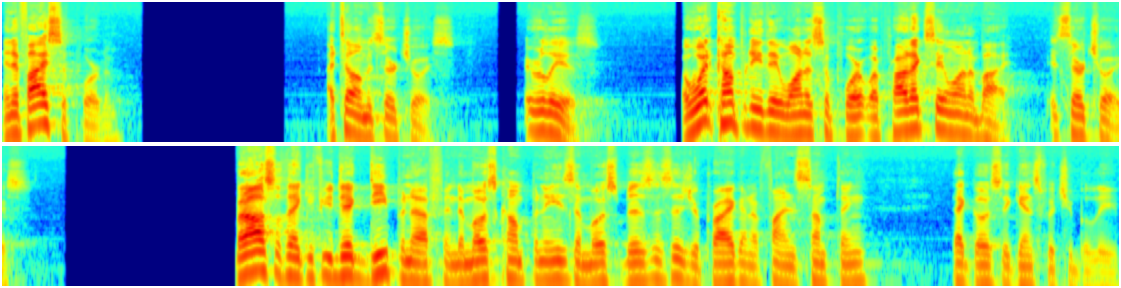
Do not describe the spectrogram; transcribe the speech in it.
And if I support them, I tell them it's their choice. It really is. Or what company they want to support, what products they want to buy. It's their choice. But I also think if you dig deep enough into most companies and most businesses, you're probably going to find something that goes against what you believe.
